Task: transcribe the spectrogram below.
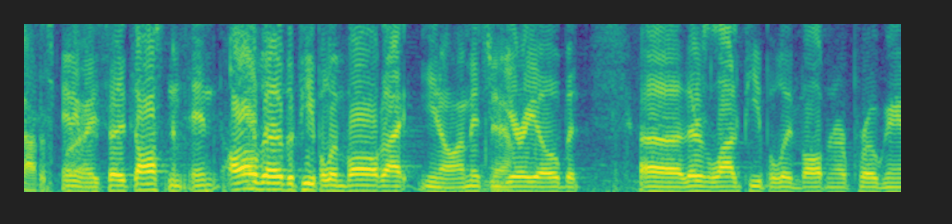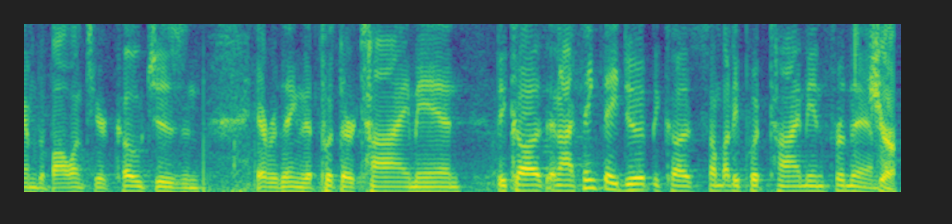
Not a surprise. Anyway, so it's awesome, and all the other people involved, I, you know, I mentioned Yeah. Gary O, but, uh, there's a lot of people involved in our program, the volunteer coaches and everything that put their time in, because, and I think they do it because somebody put time in for them. Sure.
